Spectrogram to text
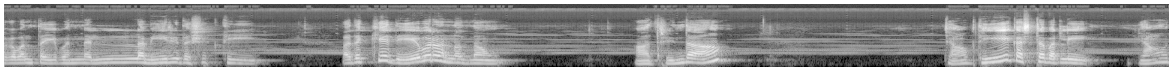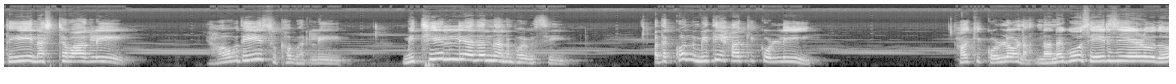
ಭಗವಂತ ಇವನ್ನೆಲ್ಲ ಮೀರಿದ ಶಕ್ತಿ. ಅದಕ್ಕೆ ದೇವರು ಅನ್ನೋದು ನಾವು. ಆದ್ದರಿಂದ ಯಾವುದೇ ಕಷ್ಟ ಬರಲಿ, ಯಾವುದೇ ನಷ್ಟವಾಗಲಿ, ಯಾವುದೇ ಸುಖ ಬರಲಿ, ಮಿತಿಯಲ್ಲಿ ಅದನ್ನು ಅನುಭವಿಸಿ, ಅದಕ್ಕೊಂದು ಮಿತಿ ಹಾಕಿಕೊಳ್ಳಿ. ಹಾಕಿಕೊಳ್ಳೋಣ. ನನಗೂ ಸೇರಿಸಿ ಹೇಳುವುದು,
